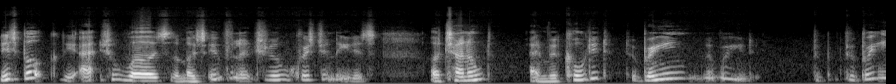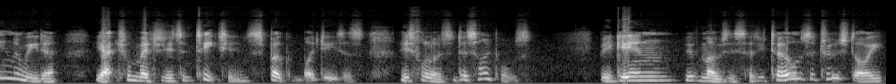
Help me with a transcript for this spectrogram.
In this book, the actual words of the most influential Christian leaders are channeled and recorded to bringing the reader to bringing the reader the actual messages and teachings spoken by Jesus and his followers and disciples. Begin with Moses as he tells the true story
